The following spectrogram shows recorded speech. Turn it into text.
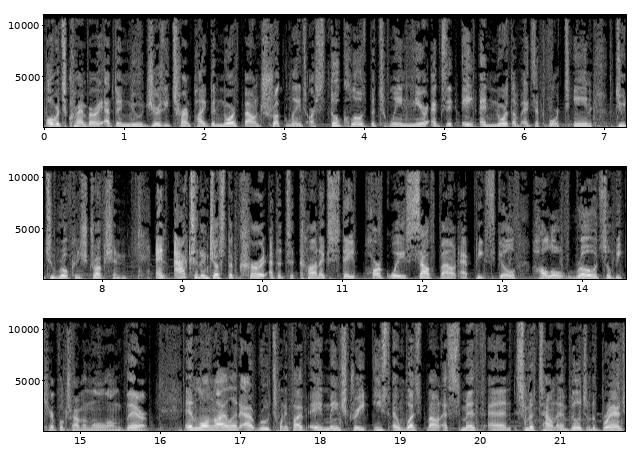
Over to Cranbury at the New Jersey Turnpike, the northbound truck lanes are still closed between near exit 8 and north of exit 14 due to road construction. An accident just occurred at the Taconic State Parkway southbound at Peekskill Hollow Road, so be careful traveling along there. In Long Island at Route 25A Main Street, east and westbound at Smith and Smithtown and Village of the Branch.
